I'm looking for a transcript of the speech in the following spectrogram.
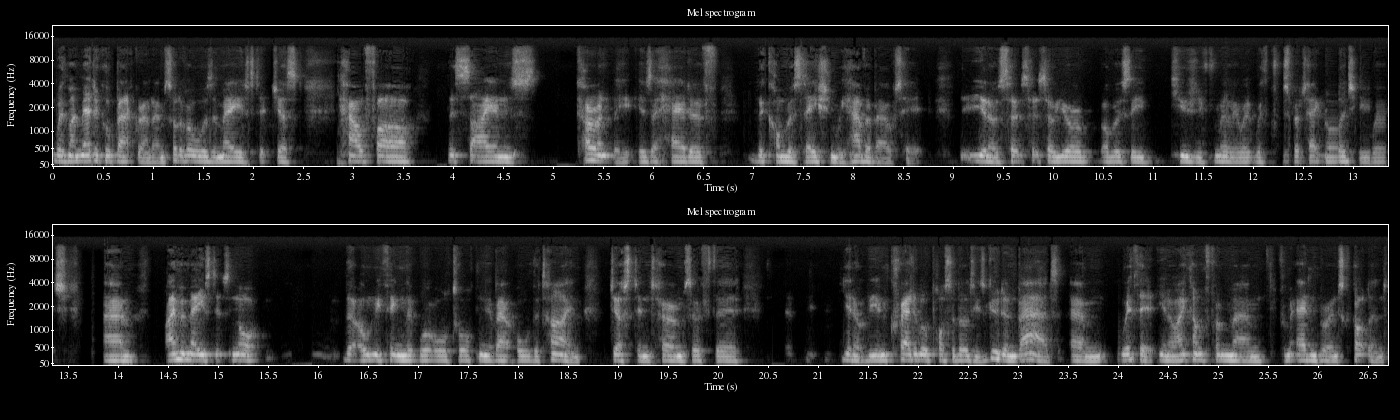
with my medical background, I'm sort of always amazed at just how far the science currently is ahead of the conversation we have about it. You know, so so, so you're obviously hugely familiar with, with CRISPR technology, which um, I'm amazed it's not the only thing that we're all talking about all the time, just in terms of the you know the incredible possibilities, good and bad, um, with it. You know, I come from um, from Edinburgh in Scotland,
